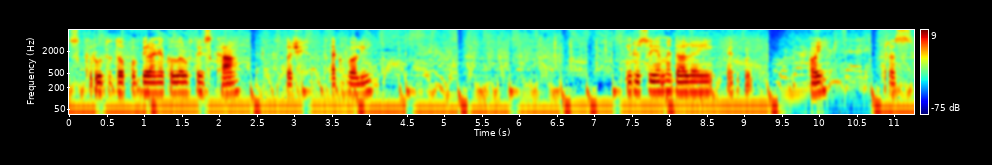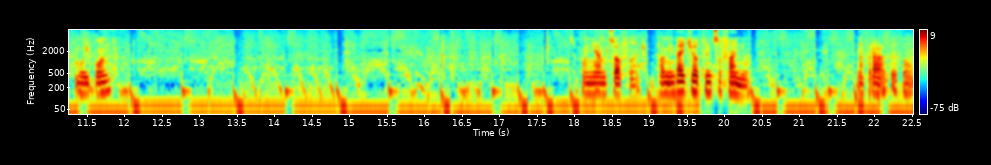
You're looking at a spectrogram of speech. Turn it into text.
Skrót do pobierania kolorów to jest K, ktoś tak woli. I rysujemy dalej jakby... Oj, teraz mój błąd. Zapomniałem cofnąć. Pamiętajcie o tym cofaniu. Naprawdę, bo...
